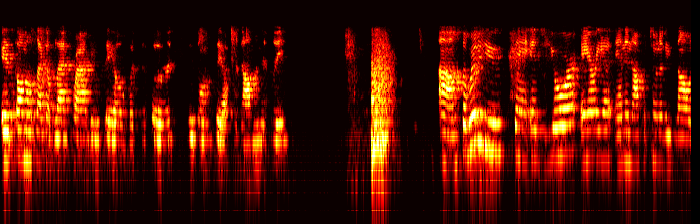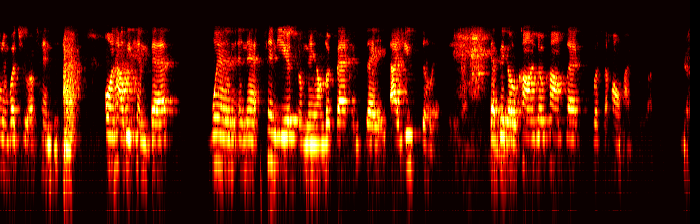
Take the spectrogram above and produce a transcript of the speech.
It's almost like a Black Friday sale, but the hood is on sale predominantly. Um, so where do you think is your area in an opportunity zone and what's your opinion on how we can best when in that ten years from now look back and say, I used to live there. That big old condo complex was the home I grew up Yeah.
